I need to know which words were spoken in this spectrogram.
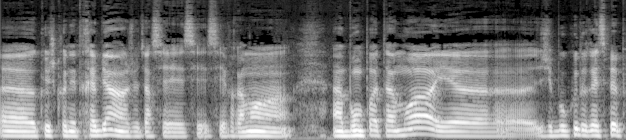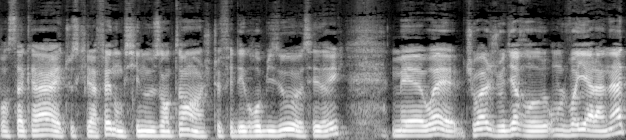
euh, que je connais très bien. Hein. je veux dire, c'est vraiment un, bon pote à moi et euh, j'ai beaucoup de respect pour sa carrière et tout ce qu'il a fait. Donc s'il nous entend, hein, je te fais des gros bisous, Cédric. Mais ouais, tu vois, je veux dire, on le voyait à la NAT.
